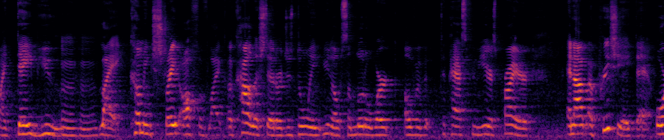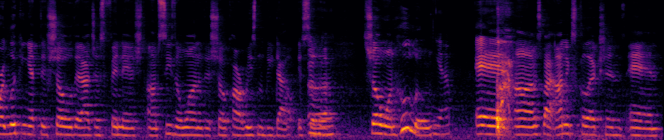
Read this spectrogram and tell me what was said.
like debut, Mm-hmm. like coming straight off of like a college set or just doing you know some little work over the, the past few years prior. And I appreciate that. Or looking at this show that I just finished, um, season one of this show called Reasonably Doubt. It's a show on Hulu Yeah. and um, it's by Onyx Collective, and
